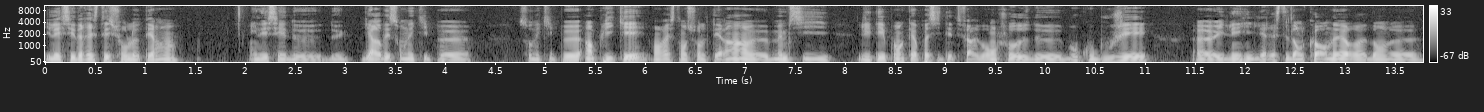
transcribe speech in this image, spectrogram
il a essayé de rester sur le terrain. Il a essayé de, de garder son équipe son équipe euh, impliquée en restant sur le terrain, euh, même si il n'était pas en capacité de faire grand chose, de beaucoup bouger. Euh, il, est, il est resté dans le corner, dans le,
